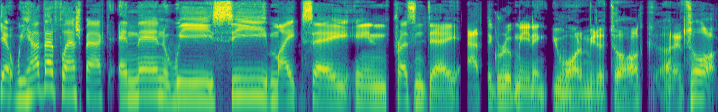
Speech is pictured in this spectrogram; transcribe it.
Yeah, we have that flashback, and then we see Mike say in present day at the group meeting, You wanted me to talk? I talk."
